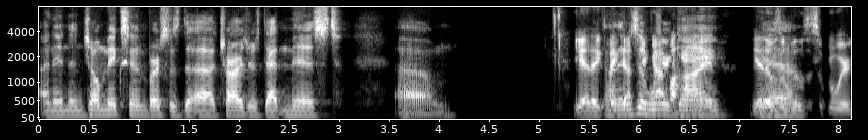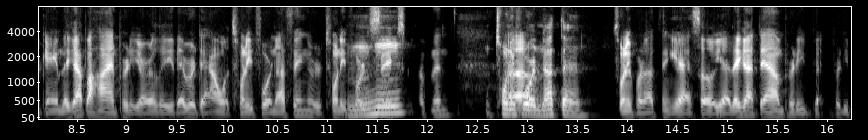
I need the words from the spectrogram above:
And then, then Joe Mixon versus the uh, Chargers that missed. Um, yeah, they, they, got, they got behind. Game. Yeah, yeah. That was, a, was, a, super weird game. They got behind pretty early. They were down with twenty four nothing or twenty four mm-hmm. six something. Twenty four um, nothing. Twenty four nothing. Yeah. So yeah, they got down pretty pretty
